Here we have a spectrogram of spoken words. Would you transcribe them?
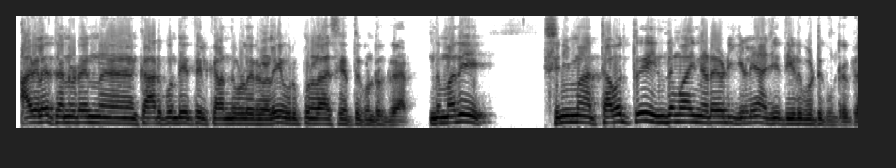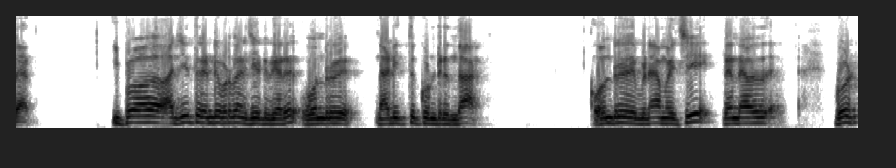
அதில் தன்னுடன் கார் பந்தயத்தில் கலந்து கொள்கிறவர்களை உறுப்பினராக சேர்த்து கொண்டிருக்கிறார். இந்த மாதிரி சினிமா தவிர்த்து இந்த மாதிரி நடவடிக்கைகளையும் அஜித் ஈடுபட்டு கொண்டிருக்கிறார். இப்போ அஜித் ரெண்டு படம் தான் நடிச்சுட்டு இருக்காரு. ஒன்று நடித்து கொண்டிருந்தார். ஒன்று விடாமச்சு ரெண்டாவது குட்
